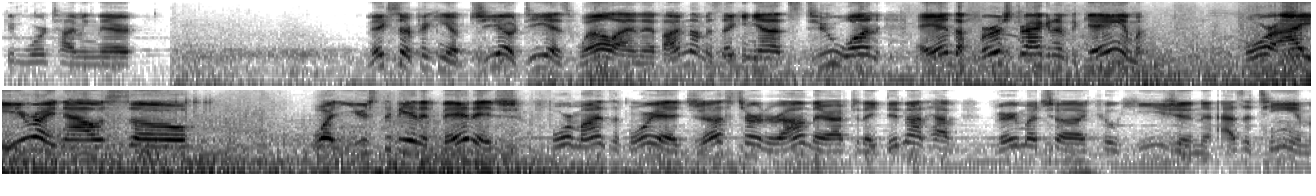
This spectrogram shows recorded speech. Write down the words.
good ward timing there. Mixer picking up God as well, and if I'm not mistaken, yeah, that's 2-1, and the first dragon of the game for IE right now, so what used to be an advantage for Mines of Moria just turned around there after they did not have very much uh, cohesion as a team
